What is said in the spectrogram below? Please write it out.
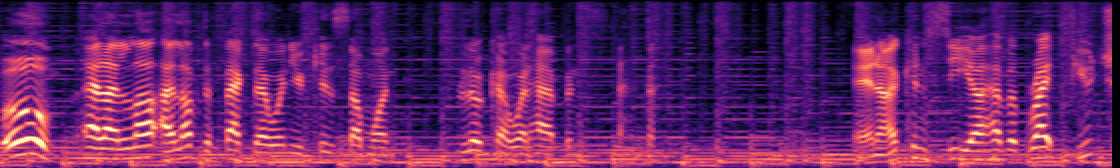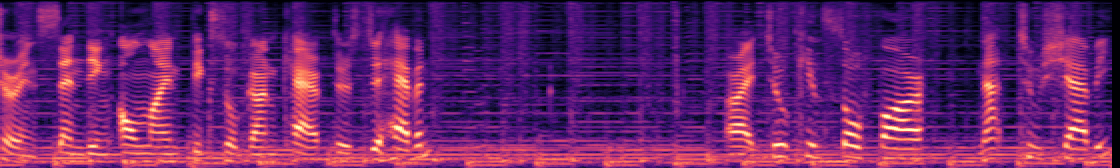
Boom! And I love I love the fact that when you kill someone, look at what happens. And I can see I have a bright future in sending online pixel gun characters to heaven. Alright, two kills so far. Not too shabby,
